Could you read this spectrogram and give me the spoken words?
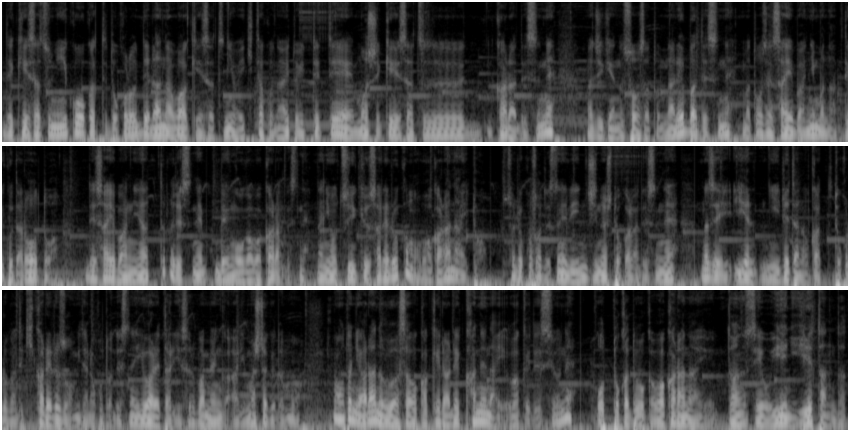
で、警察に行こうかってところで、ラナは警察には行きたくないと言ってて、もし警察からですね、まあ、事件の捜査となればですね、まあ、当然裁判にもなっていくだろうと。で、裁判になったらですね、弁護側からですね、何を追及されるかもわからないと。それこそですね、臨時の人からですね、なぜ家に入れたのかってところまで聞かれるぞみたいなことをですね、言われたりする場面がありましたけども、まあ、本当にあらぬ噂をかけられかねないわけですよね。夫かどうかわからない男性を家に入れたんだっ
